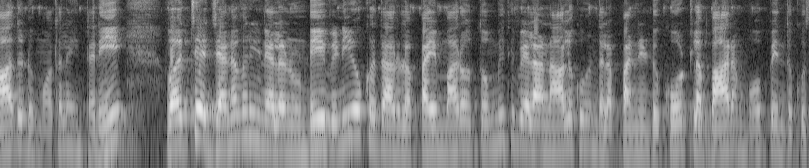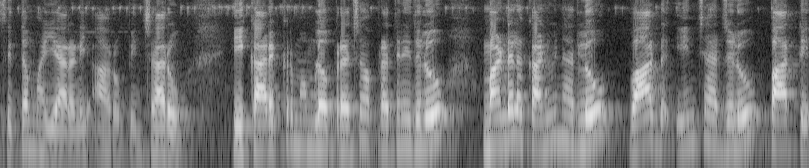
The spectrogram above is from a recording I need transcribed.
బాధుడు మొదలైందని వచ్చే జనవరి నెల నుండి వినియోగదారులపై మరో తొమ్మిది వేల నాలుగు వందల పన్నెండు కోట్ల భారం మోపేందుకు సిద్ధమయ్యారని ఆరోపించారు. ఈ కార్యక్రమంలో ప్రజాప్రతినిధులు మండల కన్వీనర్లు వార్డు ఇన్ఛార్జీలు పార్టీ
